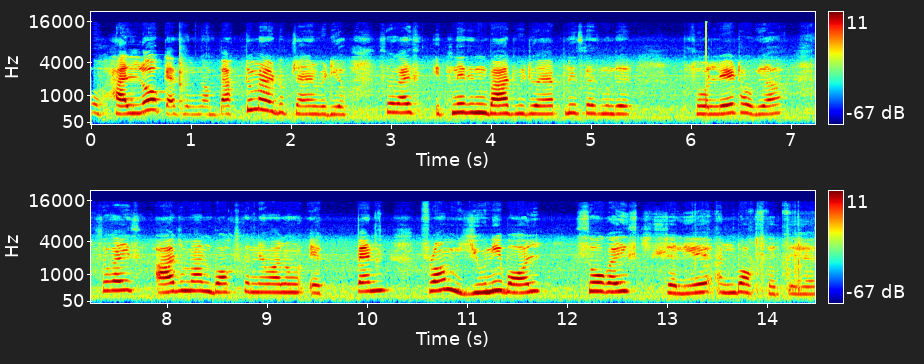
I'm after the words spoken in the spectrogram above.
हेलो कैसे welcome back to my YouTube channel video so guys इतने दिन बाद वीडियो है प्लीज़ गाइस मुझे सो लेट हो गया। सो so गाइस आज मैं अनबॉक्स करने वाला हूँ एक pen from Uniball so guys चलिए अनबॉक्स करते हैं।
